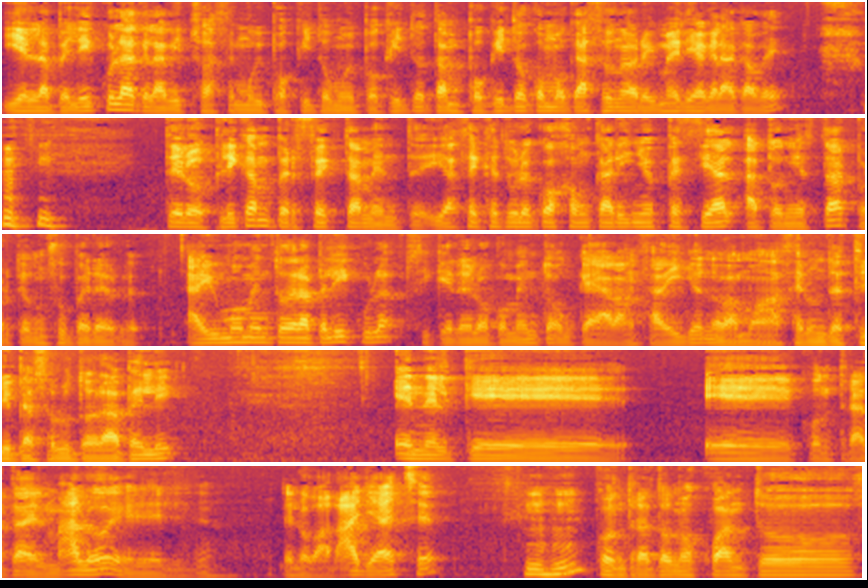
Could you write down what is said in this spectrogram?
Y en la película, que la he visto hace muy poquito, muy poquito, tan poquito como que hace una hora y media que la acabé, te lo explican perfectamente y hace que tú le cojas un cariño especial a Tony Stark porque es un superhéroe. Hay un momento de la película, si quieres lo comento, aunque avanzadillo, no vamos a hacer un destripe absoluto de la peli, en el que eh, contrata el malo, el, el Obadaya este, Ujú. contrata unos cuantos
